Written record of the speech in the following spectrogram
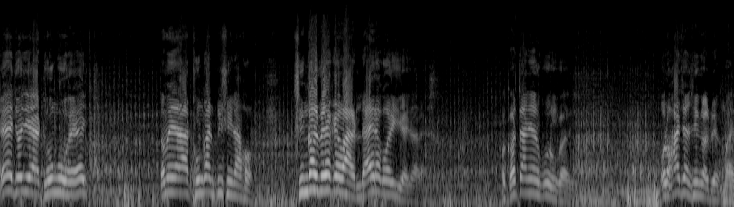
એ જોજે, આ ઠુંગું હે. તમે આ ઠુંગાને પીસી નાખો. સિંગલ બ્રેક વાર, ડાયરેક્ટ વળી જાય તારે. કરતા ને પૂરું કરી ઓલો હાજર સિંગલ બ્રેક મારી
